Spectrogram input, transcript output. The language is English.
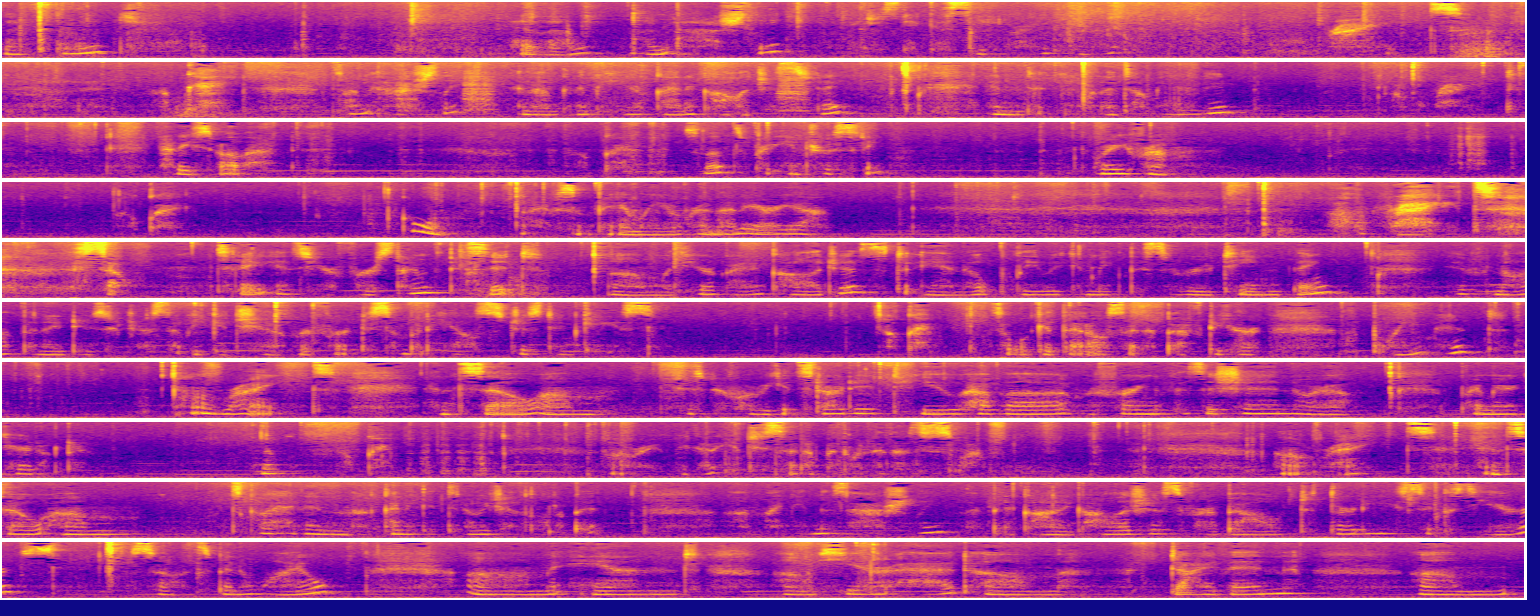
It's nice to meet you. Hello, I'm Ashlie. Let me just take a seat right here. Right. Okay, so I'm Ashlie, and I'm going to be your gynecologist today. And you want to tell me your name? All right. How do you spell that? Okay, so that's pretty interesting. Where are you from? Okay, cool. I have some family over in that area. All right, so today is your first time visit um, with your gynecologist, and hopefully, we can make this a routine thing. If not, then I do suggest that we get you referred to somebody else just in case. Okay, so we'll get that all set up after your appointment. All right, and so um, just before we get started, do you have a referring physician or a primary care doctor? No? Okay. All right, we gotta get you set up with one of those as well. All right, and so um, let's go ahead and kind of get to know each other a little bit. Uh, my name is Ashlie. I've been a gynecologist for about 36 years, so it's been a while. Um, and um, here at um, Dive In um,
